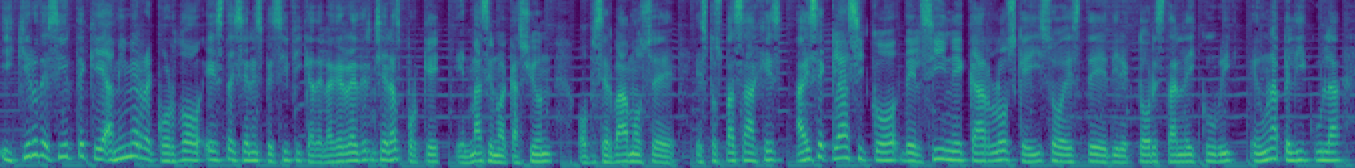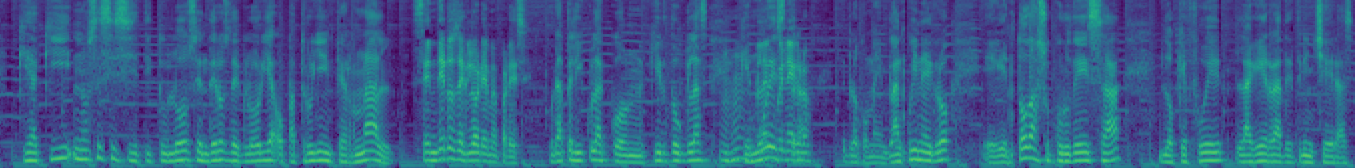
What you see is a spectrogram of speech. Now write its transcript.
y quiero decirte que a mí me recordó esta escena específica de la Guerra de Trincheras porque en más de una ocasión observamos eh, estos pasajes a ese clásico del cine, Carlos, que hizo este director Stanley Kubrick en una película que aquí no sé si se tituló Senderos de Gloria o Patrulla Infernal. Senderos de Gloria me parece. Una película con Kirk Douglas que muestra en blanco y negro, eh, en toda su crudeza, lo que fue la guerra de trincheras.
